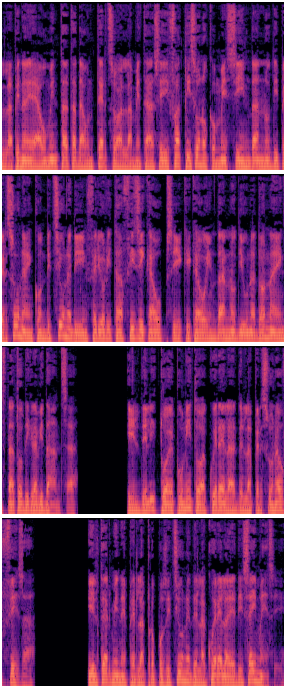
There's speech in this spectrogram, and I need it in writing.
La pena è aumentata da un terzo alla metà se i fatti sono commessi in danno di persona in condizione di inferiorità fisica o psichica o in danno di una donna in stato di gravidanza. Il delitto è punito a querela della persona offesa. Il termine per la proposizione della querela è di sei mesi.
